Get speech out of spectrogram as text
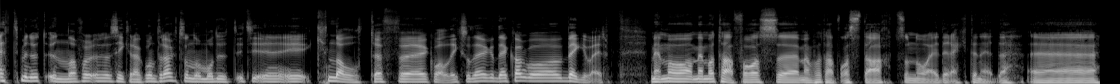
ett minutt unna for sikra kontrakt, så nå må du ut i knalltøff eh, kvalik. Så det, det kan gå begge veier. Vi må, vi må, ta for oss, eh, vi må ta for oss Start, som nå er direkte nede. Eh,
